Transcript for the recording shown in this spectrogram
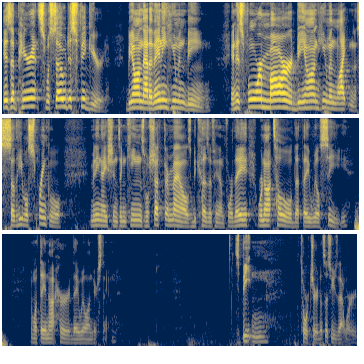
His appearance was so disfigured beyond that of any human being, and his form marred beyond human likeness, so that he will sprinkle Many nations and kings will shut their mouths because of him, for they were not told that they will see, and what they have not heard they will understand. He's beaten, tortured. Let's just use that word.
